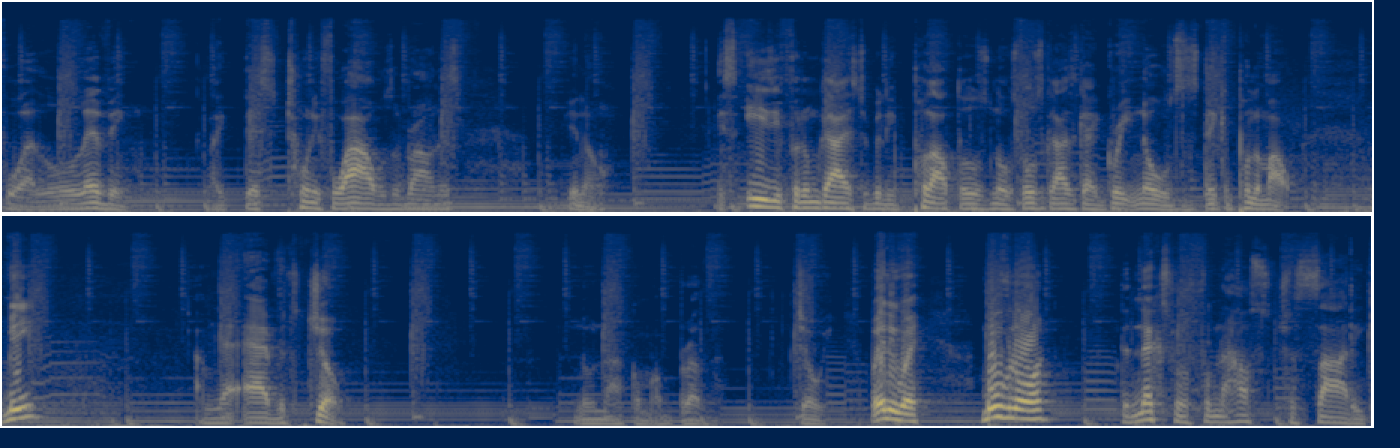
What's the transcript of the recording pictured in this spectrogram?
for a living. Like there's 24 hours around this, you know. It's easy for them guys to really pull out those notes. Those guys got great noses. They can pull them out. Me, I'm that average Joe. No knock on my brother, Joey. But anyway, Moving on, the next one from the house of.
